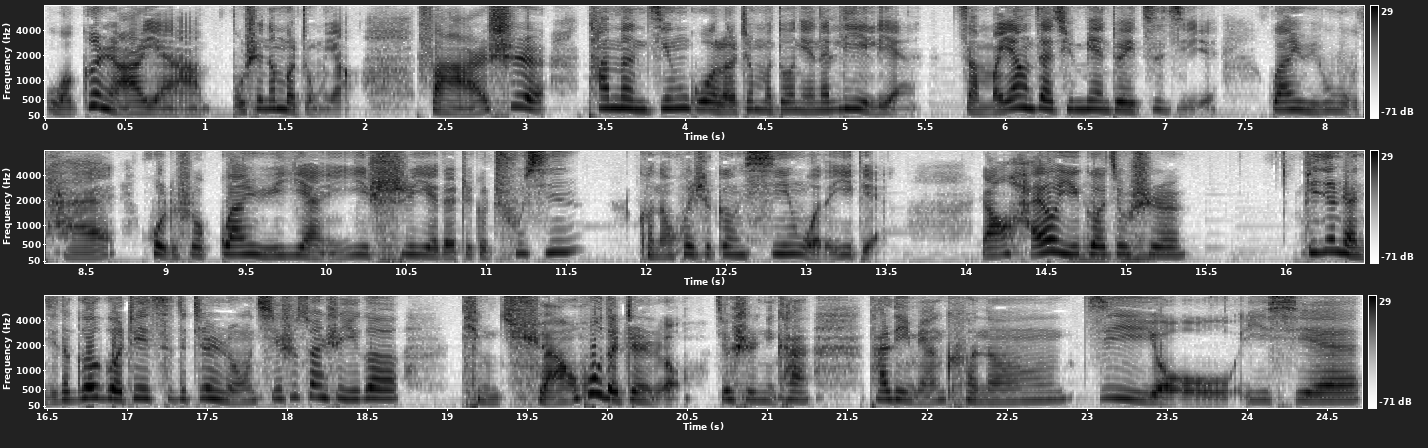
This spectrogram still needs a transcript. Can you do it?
我个人而言啊，不是那么重要，反而是他们经过了这么多年的历练。怎么样再去面对自己关于舞台或者说关于演艺事业的这个初心，可能会是更吸引我的一点。然后还有一个就是《披荆斩棘的哥哥》这次的阵容其实算是一个挺全乎的阵容，就是你看它里面可能既有一些。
